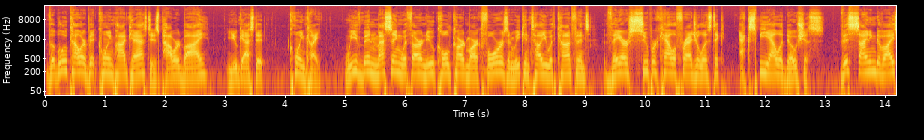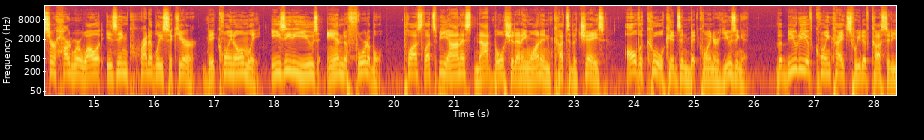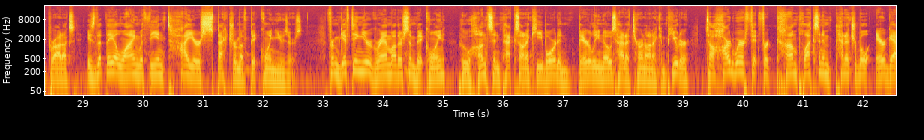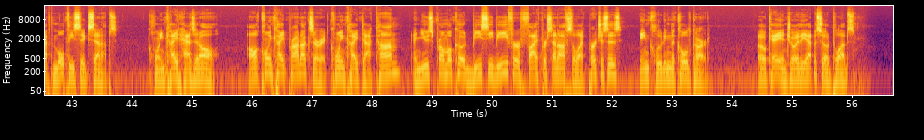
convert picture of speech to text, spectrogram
The Blue Collar Bitcoin podcast is powered by, you guessed it, CoinKite. We've been messing with our new Coldcard Mark IVs, and we can tell you with confidence they are supercalifragilistic expialidocious. This signing device or hardware wallet is incredibly secure, Bitcoin only, easy to use, and affordable. Plus, let's be honest, not bullshit anyone and cut to the chase, all the cool kids in Bitcoin are using it. The beauty of CoinKite's suite of custody products is that they align with the entire spectrum of Bitcoin users. From gifting your grandmother some Bitcoin, who hunts and pecks on a keyboard and barely knows how to turn on a computer, to hardware fit for complex and impenetrable air gapped multi-sig setups. CoinKite has it all. All CoinKite products are at coinkite.com and use promo code BCB for 5% off select purchases, including the Coldcard. Okay, enjoy the episode, plebs.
